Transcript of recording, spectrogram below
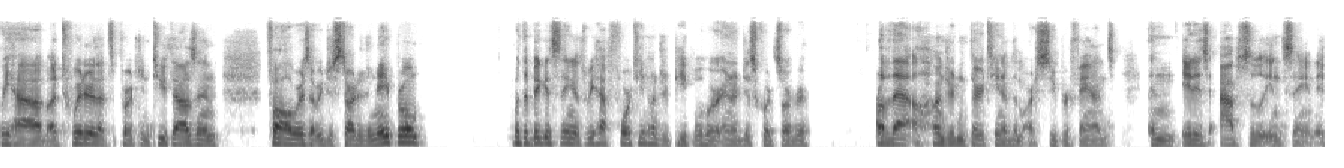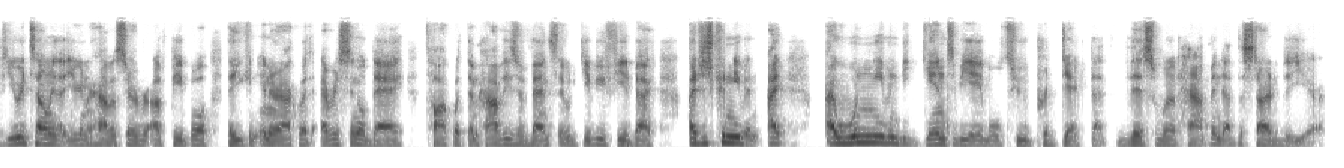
We have a Twitter that's approaching 2,000 followers that we just started in April. But the biggest thing is we have 1,400 people who are in our Discord server of that 113 of them are super fans and it is absolutely insane. If you would tell me that you're going to have a server of people that you can interact with every single day talk with them have these events they would give you feedback i just couldn't even i i wouldn't even begin to be able to predict that this would have happened at the start of the year.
